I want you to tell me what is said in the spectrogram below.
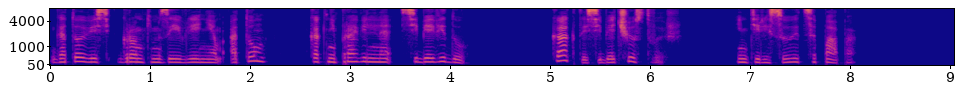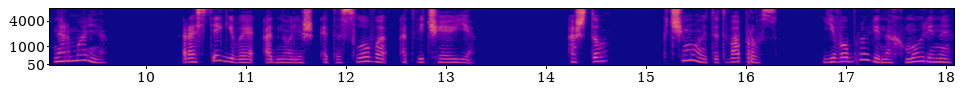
готовясь громким заявлениям о том, как неправильно себя веду. «Как ты себя чувствуешь?» Интересуется папа. Нормально. Растягивая одно лишь это слово, отвечаю я. А что? К чему этот вопрос? Его брови нахмурены.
